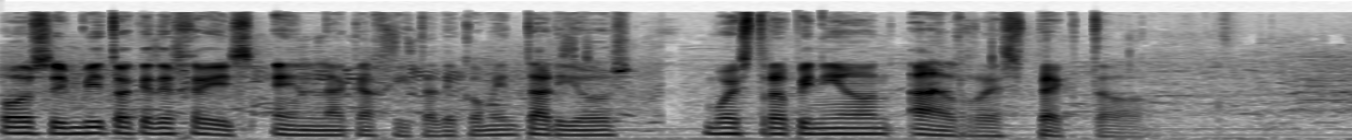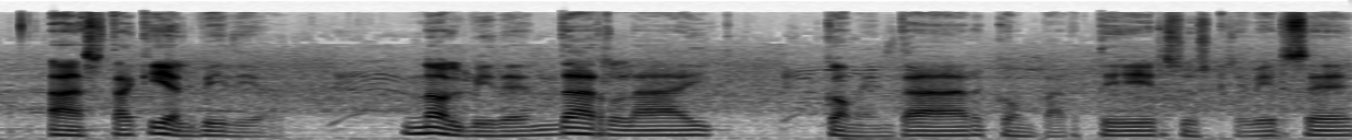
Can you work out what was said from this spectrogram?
os invito a que dejéis en la cajita de comentarios vuestra opinión al respecto. Hasta aquí el vídeo. No olviden dar like, comentar, compartir, suscribirse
